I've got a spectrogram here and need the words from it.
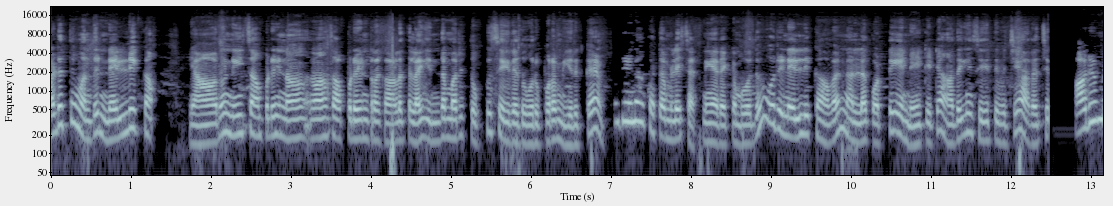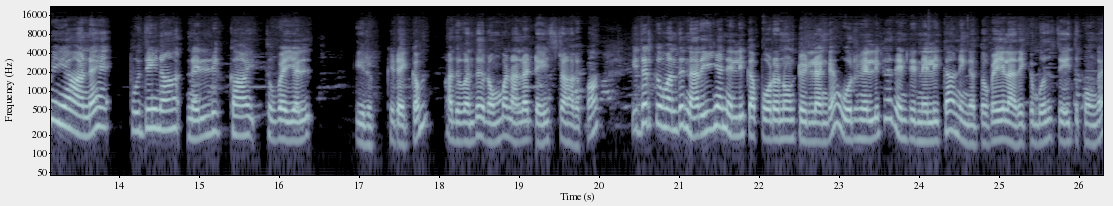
அடுத்து வந்து நெல்லிக்காய். யாரும் நீ சாப்பிடு நான் நான் சாப்பிடுன்ற காலத்தில் இந்த மாதிரி தொக்கு செய்கிறது ஒரு புறம் இருக்க. புதினா கொத்தமல்லி சட்னி அரைக்கும் போது ஒரு நெல்லிக்காவை நல்ல கொட்டையை நீக்கிட்டு அதையும் சேர்த்து வச்சு அரைச்சி. அருமையான புதினா நெல்லிக்காய் துவையல் இரு கிடைக்கும். அது வந்து ரொம்ப நல்லா டேஸ்ட்டாக இருக்கும். இதற்கு வந்து நிறைய நெல்லிக்காய் போடணுன்ட்டு இல்லைங்க. ஒரு நெல்லிக்காய் ரெண்டு நெல்லிக்காய் நீங்கள் துவையல் அரைக்கும் போது சேர்த்துக்கோங்க.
